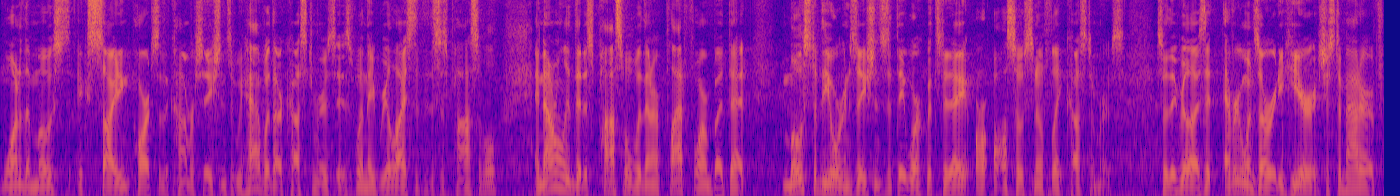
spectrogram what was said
one of the most exciting parts of the conversations that we have with our customers is when they realize that this is possible. And not only that it's possible within our platform, but that most of the organizations that they work with today are also Snowflake customers. So they realize that everyone's already here. It's just a matter of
